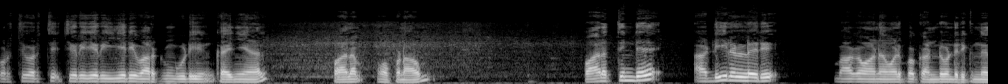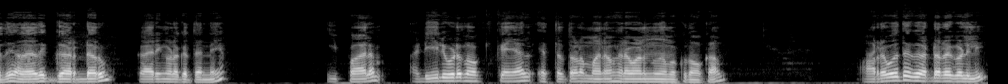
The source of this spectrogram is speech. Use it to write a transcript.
കുറച്ച് കുറച്ച് ചെറിയ ചെറിയൊരു വർക്കും കൂടി കഴിഞ്ഞാൽ പാലം ഓപ്പൺ ആവും. പാലത്തിന്റെ അടിയിലുള്ളൊരു ഭാഗമാണ് നമ്മളിപ്പോൾ കണ്ടുകൊണ്ടിരിക്കുന്നത്. അതായത് ഗർഡറും കാര്യങ്ങളൊക്കെ തന്നെ. ഈ പാലം അടിയിലൂടെ നോക്കിക്കഴിഞ്ഞാൽ എത്രത്തോളം മനോഹരമാണെന്ന് നമുക്ക് നോക്കാം. അറുപത് ഗർഡറുകളിൽ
